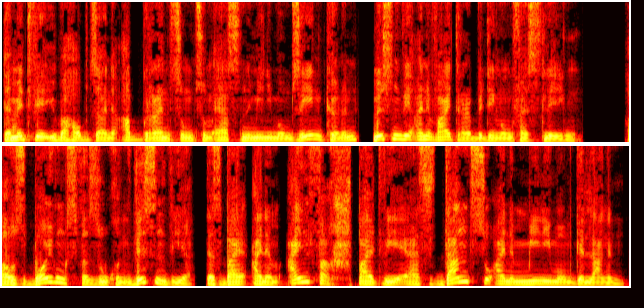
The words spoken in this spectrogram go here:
Damit wir überhaupt seine Abgrenzung zum ersten Minimum sehen können, müssen wir eine weitere Bedingung festlegen. Aus Beugungsversuchen wissen wir, dass bei einem Einfachspalt wir erst dann zu einem Minimum gelangen,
